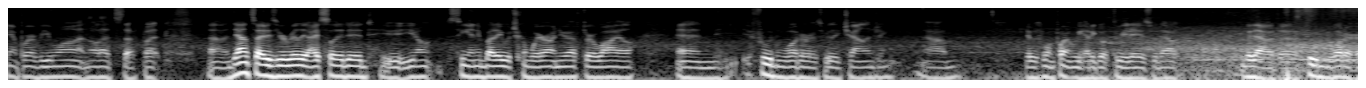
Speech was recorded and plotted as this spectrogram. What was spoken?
camp wherever you want and all that stuff. But uh, downside is you're really isolated. You, you don't see anybody, which can wear on you after a while, and food and water is really challenging. Um, there was one point we had to go three days without without uh, food and water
